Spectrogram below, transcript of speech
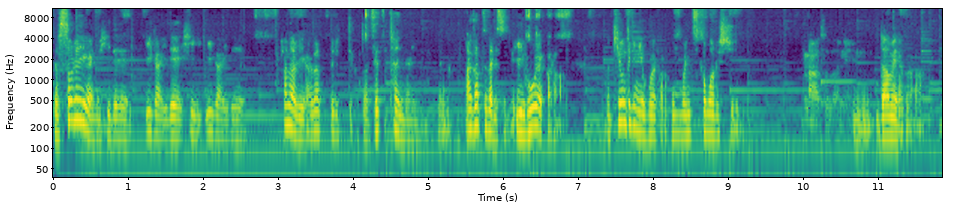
だそれ以外の日で、以外で、日以外で、花火が上がってるってことは絶対ないんだよな。上がってたりすると違法やから、まあ基本的に違法やからほんまに捕まるし、まあそうだねう。ん、ダメやから。うん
